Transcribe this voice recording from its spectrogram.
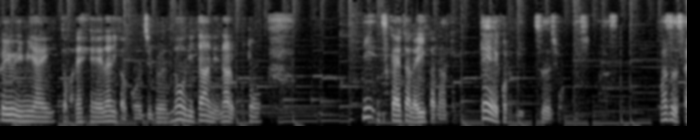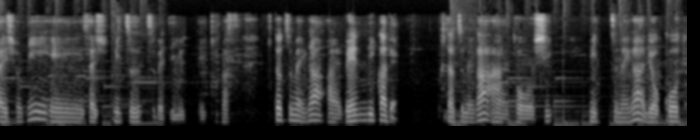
という意味合いとかね、え何かこう自分のリターンになることに使えたらいいかなと思って、この3つ紹介します。まず最初に、えー、最初3つすべて言っていきます。1つ目が便利家電。2つ目が投資。3つ目が旅行と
